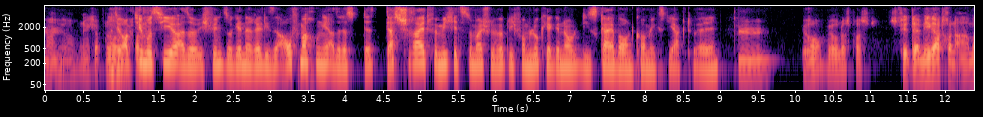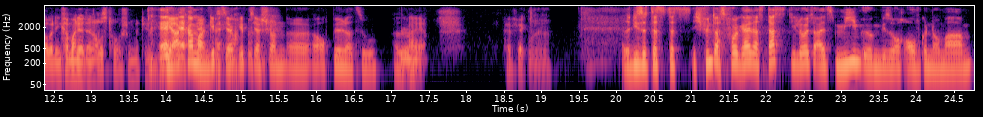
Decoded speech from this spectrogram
Ah, ja. ich also der Optimus hier, also ich finde so generell diese Aufmachung hier, also das, das, das schreit für mich jetzt zum Beispiel wirklich vom Look her genau die Skybound Comics, die aktuellen. Mhm. Ja, ja, das passt. Es fehlt der Megatron-Arm, aber den kann man ja dann austauschen mit dem. Ja, kann man. Gibt's ja, gibt's ja schon äh, auch Bilder zu. Also, naja. Perfekt. Also dieses, das, das, ich finde das voll geil, dass das die Leute als Meme irgendwie so auch aufgenommen haben.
